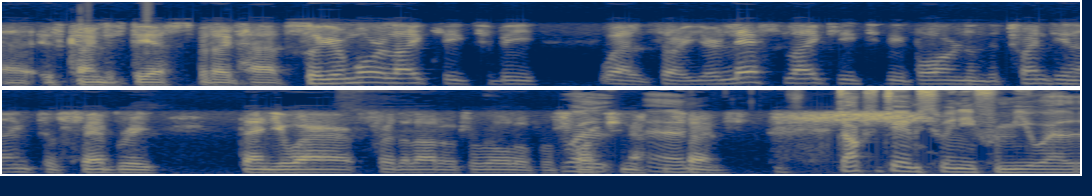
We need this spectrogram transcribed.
Uh, is kind of the estimate I'd have. So you're more likely to be, well, sorry, you're less likely to be born on the 29th of February than you are for the lotto to roll over Well, 49 um, times. Dr. James Sweeney from UL,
